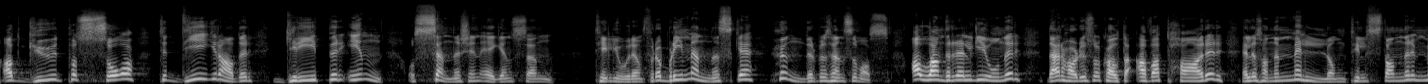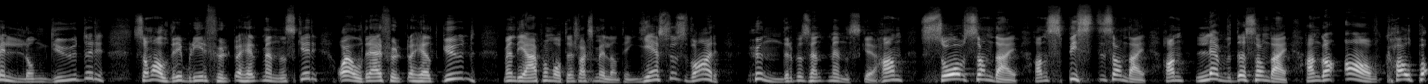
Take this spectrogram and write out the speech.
at Gud på så til de grader griper inn og sender sin egen sønn til jorden for å bli menneske 100% som oss. Alle andre religioner der har du såkalte avatarer, eller sånne mellomtilstander, mellomguder, som aldri blir fullt og helt mennesker og aldri er fullt og helt Gud, men de er på en måte en slags mellomting. Jesus var 100% menneske. Han sov som deg, han spiste som deg, han levde som deg. Han ga avkall på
